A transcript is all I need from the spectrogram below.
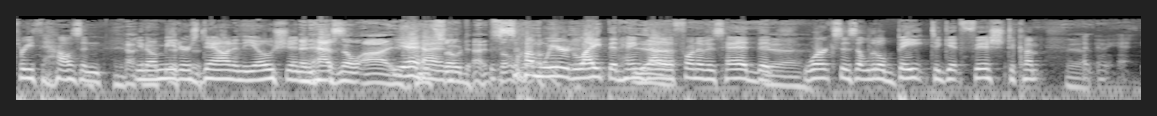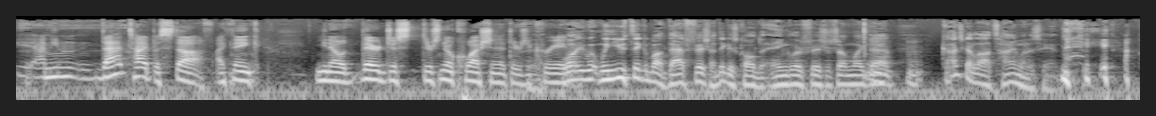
three thousand, Yeah. you know, meters down in the ocean and has no eyes. yeah, It's so, and so some weird light that hangs out of the front of his head that Yeah. works as a little bait to get fish to come. Yeah. I, mean, that type of stuff. I think, you know, they're just there's no question that there's a creator. Well, when you think about that fish, I think it's called the anglerfish or something like mm, that. Mm. God's got a lot of time on his hands. Like,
